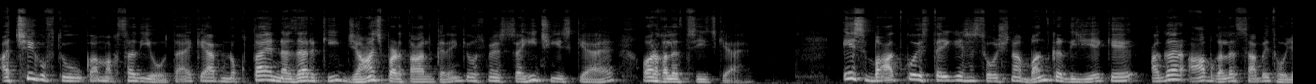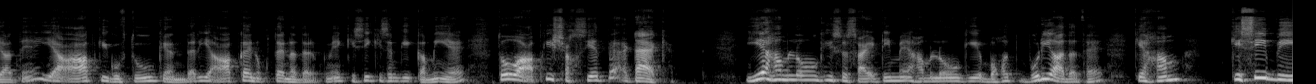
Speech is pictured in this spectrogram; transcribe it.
अच्छी गुफ्तु का मकसद ये होता है कि आप नुक़ नज़र की जाँच पड़ताल करें कि उसमें सही चीज़ क्या है और गलत चीज़ क्या है। इस बात को इस तरीके से सोचना बंद कर दीजिए कि अगर आप गलत साबित हो जाते हैं या आपकी गुफ्तु के अंदर या आपका नुक़ नज़र में किसी किस्म की कमी है तो वह आपकी शख्सियत पे अटैक है। ये हम लोगों की सोसाइटी में, हम लोगों की ये बहुत बुरी आदत है कि हम किसी भी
